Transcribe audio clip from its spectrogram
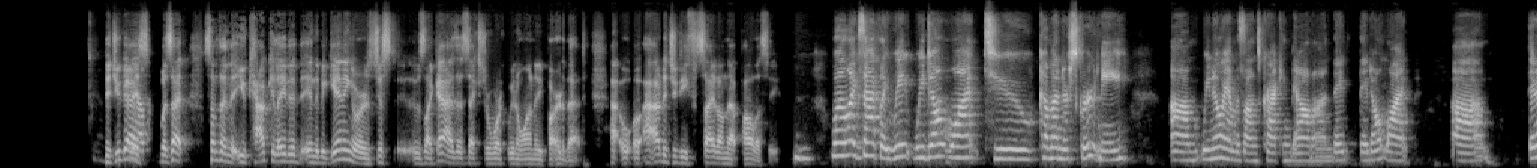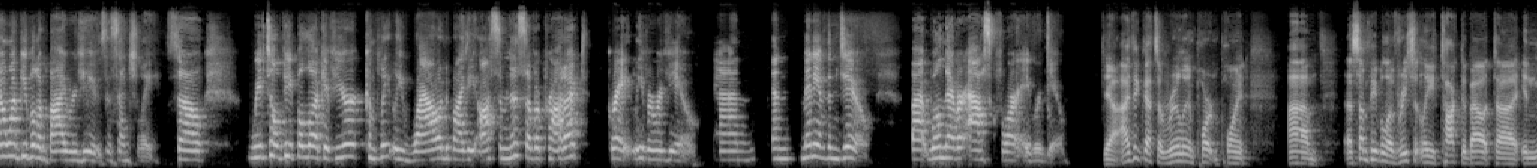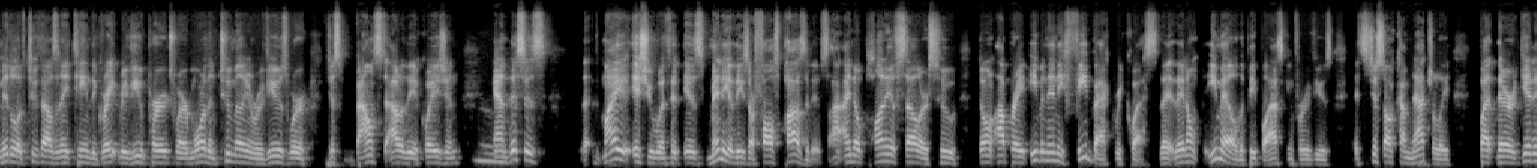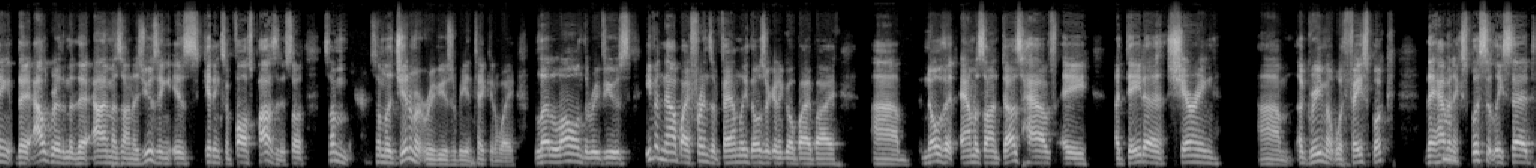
Did you guys, yeah. was that something that you calculated in the beginning or is just, it was like, ah, that's extra work. We don't want any part of that. How, how did you decide on that policy? Mm-hmm. Well, exactly. We, we don't want to come under scrutiny. Um, we know Amazon's cracking down on, they, they don't want um, they don't want people to buy reviews essentially. So we've told people, look, if you're completely wowed by the awesomeness of a product, great, leave a review. And and many of them do, but we'll never ask for a review. Yeah, I think that's a really important point. Um, uh, some people have recently talked about uh, in middle of 2018 the great review purge where more than 2 million reviews were just bounced out of the equation mm. and this is my issue with it is many of these are false positives I, I, know plenty of sellers who don't operate even any feedback requests they, they don't email the people asking for reviews it's just all come naturally but they're getting the algorithm that Amazon is using is getting some false positives. So some some legitimate reviews are being taken away, let alone the reviews, even now by friends and family, those are going to go bye bye. Um, know that Amazon does have a, a data sharing um, agreement with Facebook. They haven't mm-hmm. explicitly said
